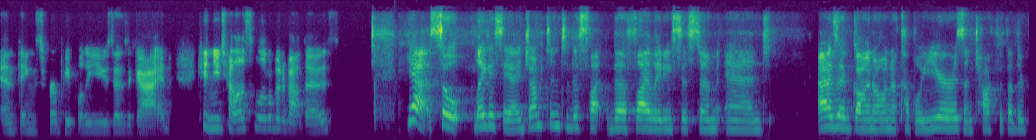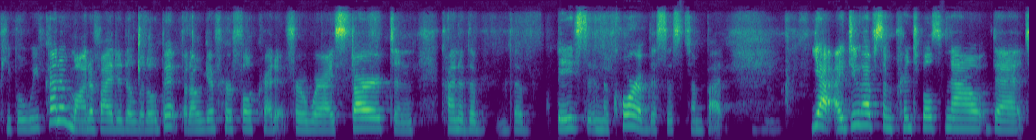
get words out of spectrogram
and things for people to use as a guide. Can you tell us a little bit about those? Yeah. So, like I say, I jumped into the, the Fly Lady system and as I've gone on a couple years and talked with other people, we've kind of modified it a little bit, but I'll give her full credit for where I start and kind of the, the base and the core of the system. But mm-hmm yeah, I do have some printables now that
